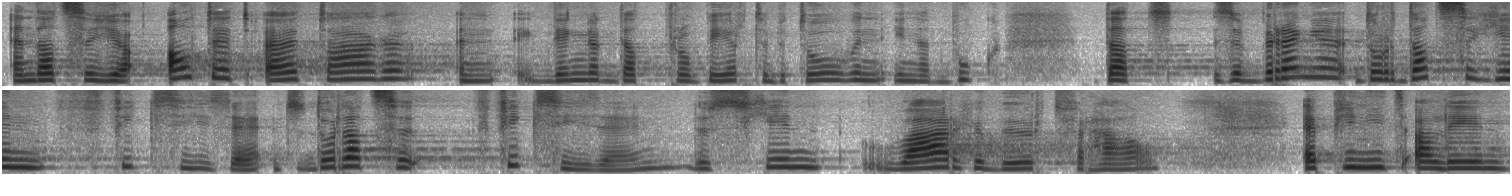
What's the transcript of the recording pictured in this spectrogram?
En dat ze je altijd uitdagen, en ik denk dat ik dat probeer te betogen in het boek, dat ze brengen, doordat ze geen fictie zijn, doordat ze fictie zijn, dus geen waar gebeurd verhaal, heb je niet alleen,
